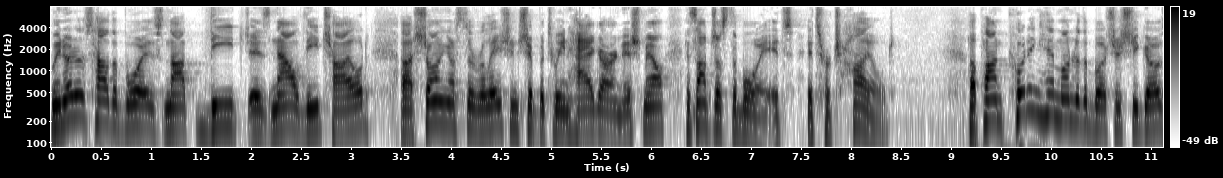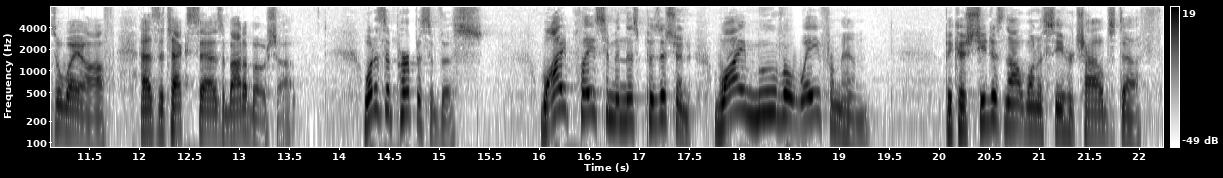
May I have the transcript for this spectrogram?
We notice how the boy is not the is now the child, uh, showing us the relationship between Hagar and Ishmael. It's not just the boy; it's it's her child. Upon putting him under the bushes, she goes away off, as the text says about a bow shot. What is the purpose of this? Why place him in this position? Why move away from him? Because she does not want to see her child's death.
